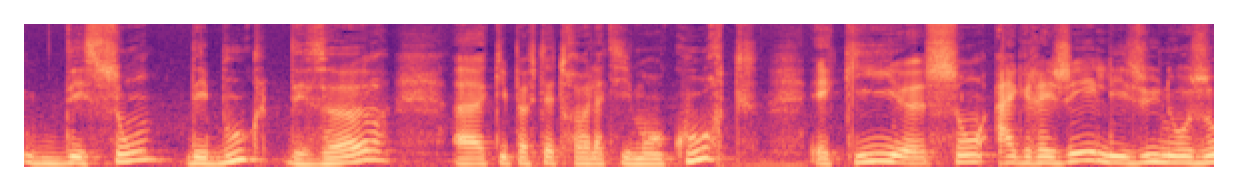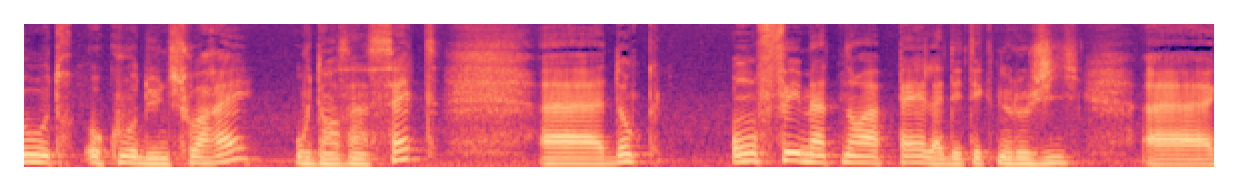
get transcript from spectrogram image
des sons, des boucles, des œuvres euh, qui peuvent être relativement courtes et qui euh, sont agrégées les unes aux autres au cours d'une soirée ou dans un set. Euh, donc, on fait maintenant appel à des technologies euh,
